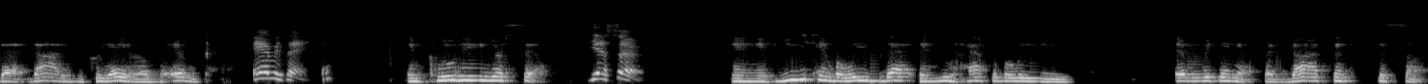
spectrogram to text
that God is the creator of everything, Everything. including yourself. Yes, sir. And if you can believe that, then you have to believe everything else that God sent his son,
